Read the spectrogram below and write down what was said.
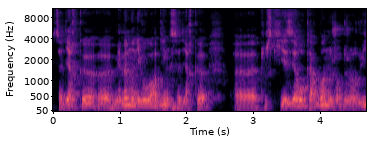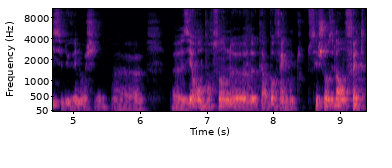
C'est-à-dire que, euh, mais même au niveau wording, c'est-à-dire que euh, tout ce qui est zéro carbone au jour d'aujourd'hui, c'est du greenwashing. Euh, 0% euh, de, de, carbone, enfin toutes ces choses-là en fait,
